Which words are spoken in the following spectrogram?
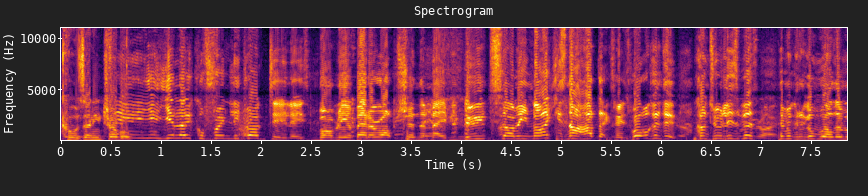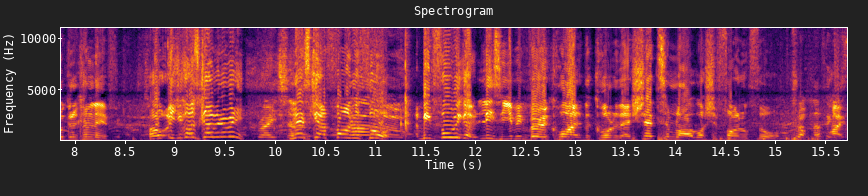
cause any trouble Y- y- Your local friendly drug dealer is probably a better option than maybe Boots. I mean, Mike has not had that experience. What we're going to do? Come to Elizabeth, then we're going to go Will, then we're going to come Liv. Oh, are you guys going already? Let's get a final thought. Before we go, Lizzie, you've been very quiet in the corner there. Shed some light. What's your final thought? Drop the pipe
